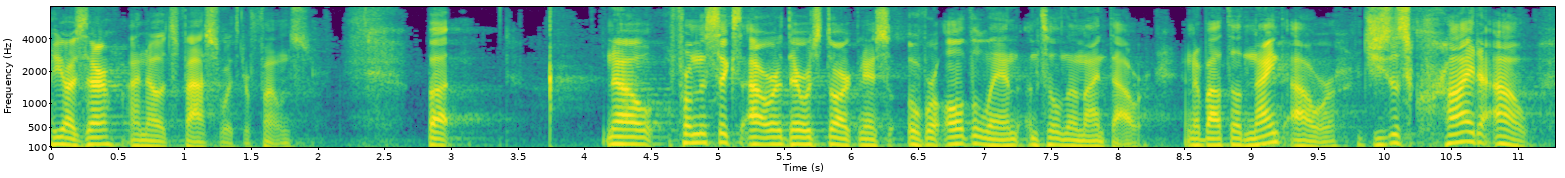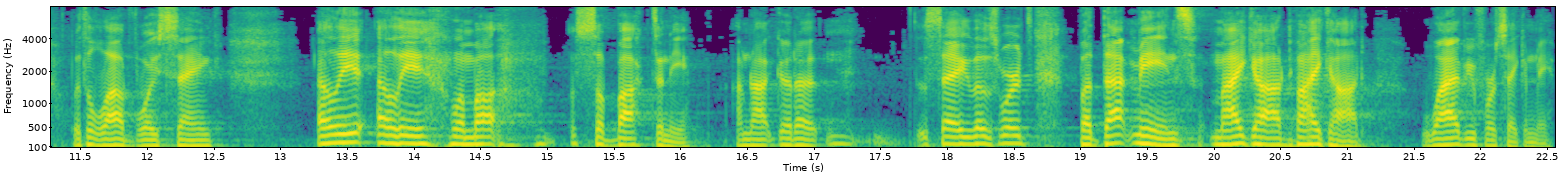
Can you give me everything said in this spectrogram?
You guys there? I know it's faster with your phones. But now, from the sixth hour, there was darkness over all the land until the ninth hour. And about the ninth hour, Jesus cried out with a loud voice, saying, Eli, Eli, lama sabachthani. I'm not good at saying those words, but that means, My God, my God, why have you forsaken me?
